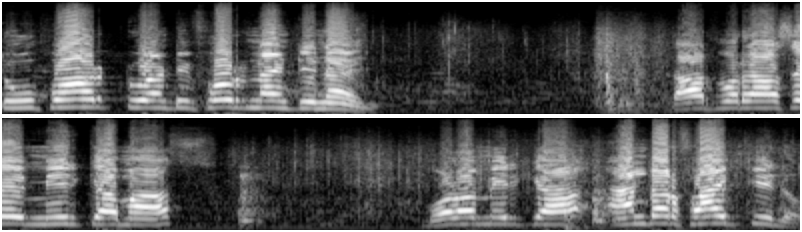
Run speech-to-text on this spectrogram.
two four twenty four ninety nine তারপরে আছে মিরকা মাছ। বড় মিরকা under five kilo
